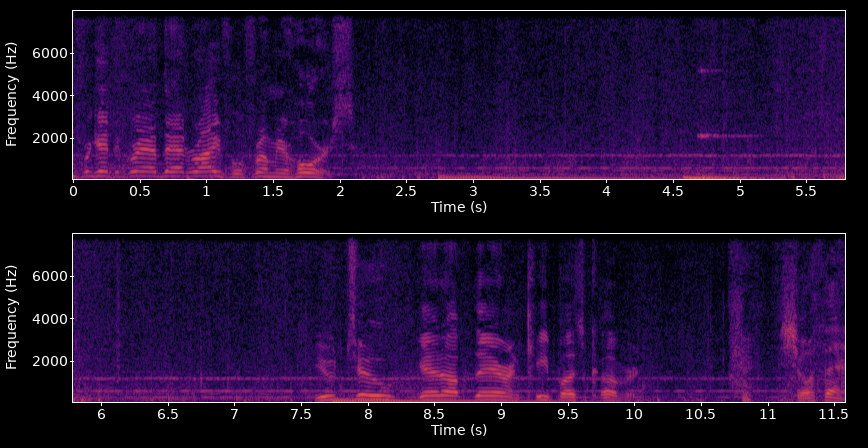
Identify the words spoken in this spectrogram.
Don't forget to grab that rifle from your horse. You two, get up there and keep us covered. Sure thing.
